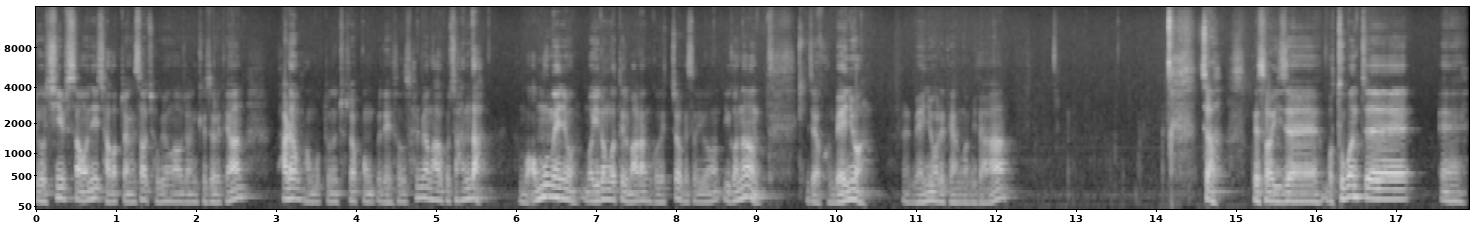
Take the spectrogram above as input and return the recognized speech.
그리고 신입사원이 작업장에서 적용하고자 하는 기술에 대한 활용 방법 또는 조작 방법에 대해서 설명하고자 한다. 뭐 업무 매뉴얼 뭐 이런 것들을 말하는 거겠죠. 그래서 이거, 이거는 이제 그 매뉴얼, 매뉴얼에 대한 겁니다. 자, 그래서 이제 뭐 두 번째 에,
